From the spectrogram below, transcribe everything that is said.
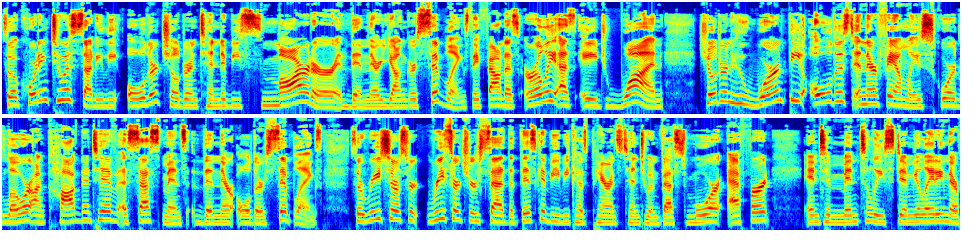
So according to a study, the older children tend to be smarter than their younger siblings. They found as early as age one, children who weren't the oldest in their families scored lower on cognitive assessments than their older siblings. So researcher, researchers said that this could be because parents tend to invest more effort into mentally stimulating their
